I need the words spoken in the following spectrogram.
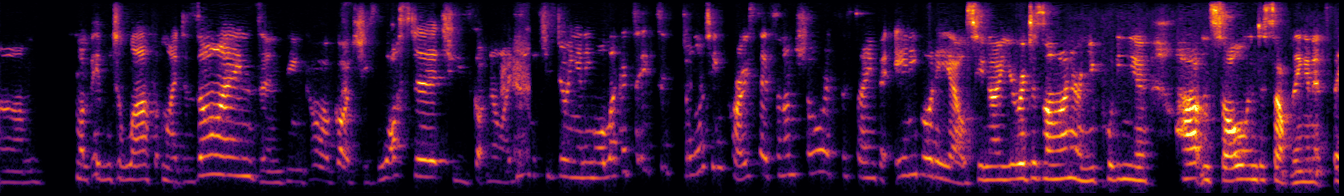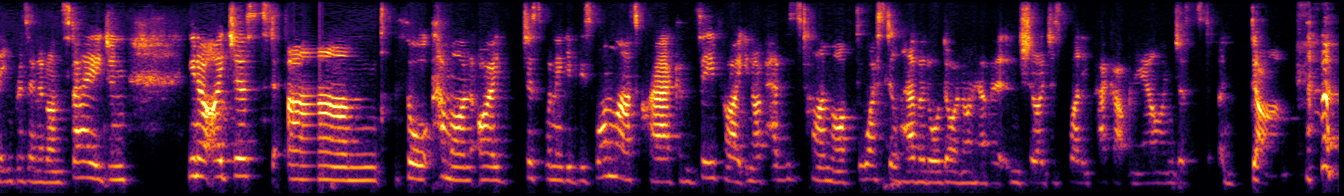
um, want people to laugh at my designs and think, oh God, she's lost it. She's got no idea what she's doing anymore. Like it's it's a daunting process, and I'm sure it's the same for anybody else. You know, you're a designer and you're putting your heart and soul into something, and it's being presented on stage, and you know, I just um, thought, come on, I just want to give this one last crack and see if I, you know, I've had this time off. Do I still have it or don't I have it? And should I just bloody pack up now and just uh, done?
